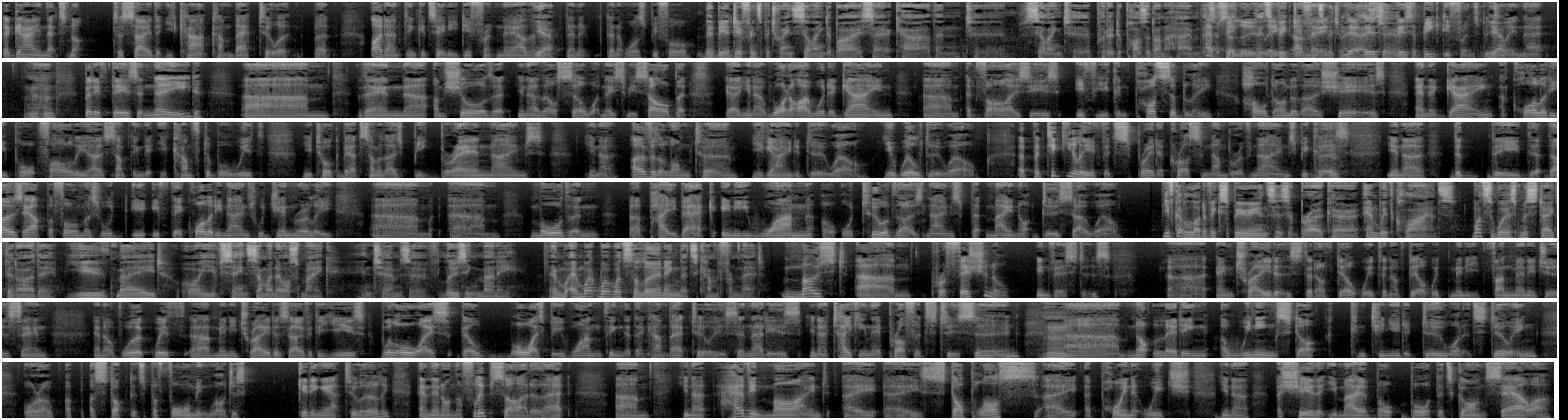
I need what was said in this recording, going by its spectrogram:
again, that's not to say that you can't come back to it, but I don't think it's any different now than, yeah. it, than it than it was before. There'd be a difference between selling to buy, say, a car than to selling to put a deposit on a home. There's Absolutely, a big, there's a big difference I mean, between there, those there's two. A, there's a big difference between yeah. that. Mm-hmm. but if there's a need, um, then uh, I'm sure that you know they'll sell what needs to be sold. But uh, you know what I would again um, advise is if you can possibly hold on to those shares, and again a quality portfolio, something that you're comfortable with. You talk about some of those big brand names you know, over the long term, you're going to do well. You will do well, uh, particularly if it's spread across a number of names, because mm-hmm. you know the, the, the those outperformers would, if they're quality names, would generally um, um, more than uh, pay back any one or, or two of those names that may not do so well. You've got a lot of experience as a broker and with clients. What's the worst mistake that either you've made or you've seen someone else make in terms of losing money? And, and what, what, what's the learning that's come from that? Most um, professional investors uh, and traders that I've dealt with, and I've dealt with many fund managers and and I've worked with uh, many traders over the years, will always there'll always be one thing that they come back to is, and that is you know taking their profits too soon, mm. um, not letting a winning stock continue to do what it's doing, or a, a, a stock that's performing well just getting out too early. And then on the flip side of that, um, you know, have in mind a, a stop loss, a, a point at which, you know, a share that you may have bought, bought that's gone sour,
